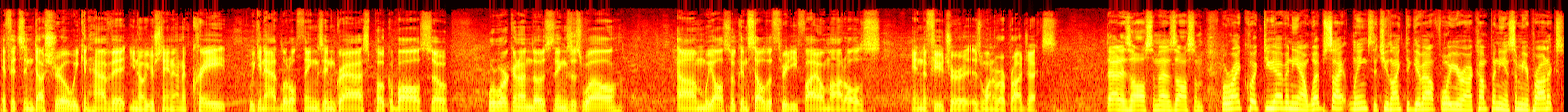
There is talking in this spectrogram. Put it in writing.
if it's industrial, we can have it, you know, you're standing on a crate. We can add little things in grass, Pokeballs. So we're working on those things as well. Um, we also can sell the 3D file models in the future as one of our projects. That is awesome. That is awesome. Well, right quick, do you have any uh, website links that you'd like to give out for your uh, company and some of your products?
